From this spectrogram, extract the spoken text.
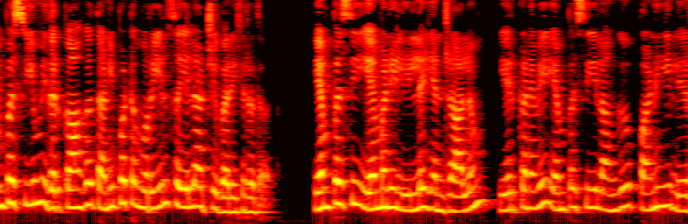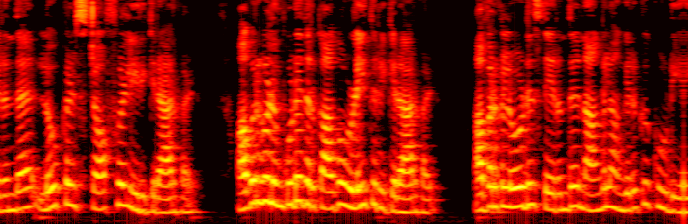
எம்பசியும் இதற்காக தனிப்பட்ட முறையில் செயலாற்றி வருகிறது. எம்பசி ஏமனில் இல்லை என்றாலும் ஏற்கனவே எம்பசியில் அங்கு பணியில் இருந்த லோக்கல் ஸ்டாஃப்கள் இருக்கிறார்கள். அவர்களும் கூட இதற்காக உழைத்திருக்கிறார்கள். அவர்களோடு சேர்ந்து நாங்கள் அங்கு இருக்கக்கூடிய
